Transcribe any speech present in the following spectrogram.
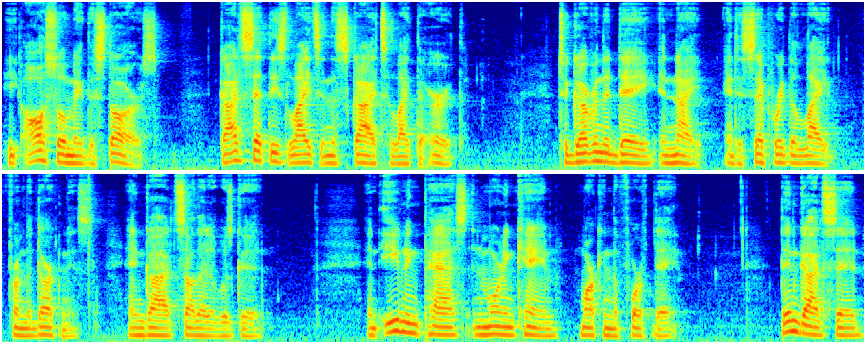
He also made the stars. God set these lights in the sky to light the earth, to govern the day and night, and to separate the light from the darkness. And God saw that it was good. And evening passed and morning came, marking the fourth day. Then God said,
